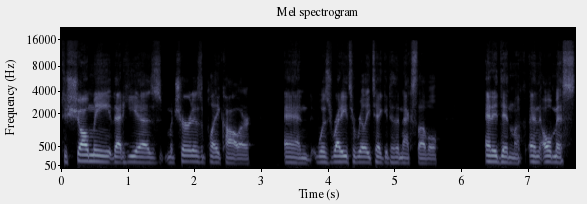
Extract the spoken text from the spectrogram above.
to show me that he has matured as a play caller and was ready to really take it to the next level. And it didn't look. And Ole Miss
